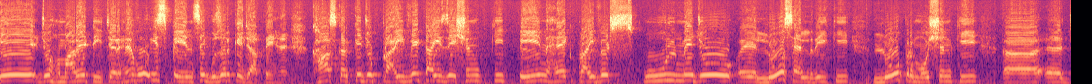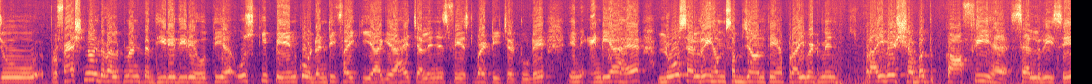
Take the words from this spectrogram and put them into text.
कि जो हमारे टीचर हैं, वो इस पेन से गुजर के जाते हैं। खास करके जो प्राइवेटाइजेशन की पेन है प्राइवेट स्कूल में जो लो सैलरी की लो प्रमोशन की जो प्रोफेशनल डेवलपमेंट धीरे धीरे होती है, उसकी पेन को आइडेंटिफाई किया गया है। Challenges faced by teacher today in India है। लो सैलरी हम सब जानते हैं प्राइवेट में प्राइवेट शब्द काफ़ी है सैलरी से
